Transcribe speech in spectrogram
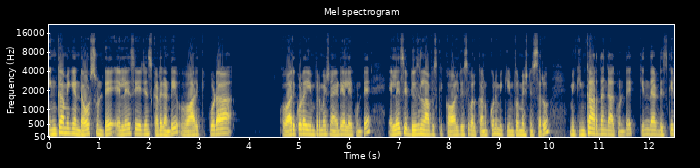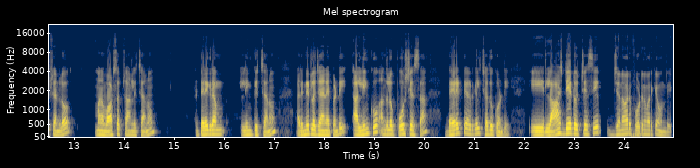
ఇంకా మీకు ఏం డౌట్స్ ఉంటే ఎల్ఐసి ఏజెంట్స్కి అడగండి. వారికి కూడా వారికి కూడా ఇన్ఫర్మేషన్ ఐడియా లేకుంటే ఎల్ఐసి డివిజనల్ ఆఫీస్కి కాల్ చేసి వాళ్ళు కనుక్కొని మీకు ఇన్ఫర్మేషన్ ఇస్తారు. మీకు ఇంకా అర్థం కాకుంటే కింద డిస్క్రిప్షన్లో మన వాట్సాప్ ఛానల్ ఇచ్చాను. టెలిగ్రామ్ లింక్ ఇచ్చాను. రెండిట్లో జాయిన్ అయిపోండి. ఆ లింకు అందులో పోస్ట్ చేస్తా. డైరెక్ట్ అక్కడికి వెళ్ళి చదువుకోండి. ఈ లాస్ట్ డేట్ వచ్చేసి జనవరి ఫోర్టీన్ వరకే ఉంది.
